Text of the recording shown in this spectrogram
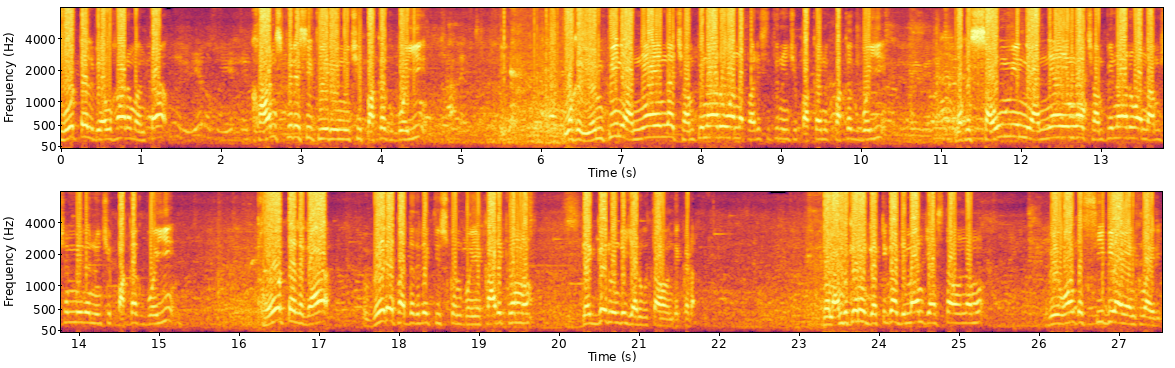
టోటల్ వ్యవహారం అంతా కాన్స్పిరసీ థియరీ నుంచి పక్కకు పోయి ఒక ఎంపీని అన్యాయంగా చంపినారు అన్న పరిస్థితి నుంచి పక్కన పక్కకు పోయి ఒక సౌమ్యుని అన్యాయంగా చంపినారు అన్న అంశం మీద నుంచి పక్కకు పోయి టోటల్గా వేరే పద్ధతిలోకి తీసుకొని పోయే కార్యక్రమం దగ్గరుండి జరుగుతూ ఉంది ఇక్కడ. నేను అందుకనే గట్టిగా డిమాండ్ చేస్తూ ఉన్నాము. వీ వాంట్ సిబిఐ ఎంక్వైరీ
